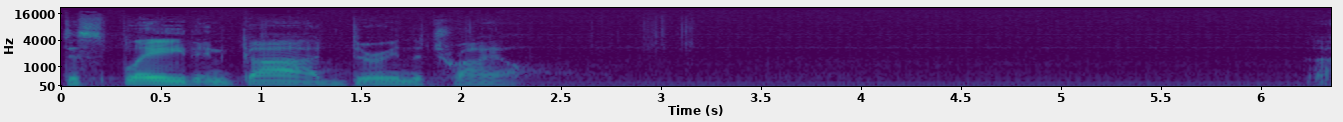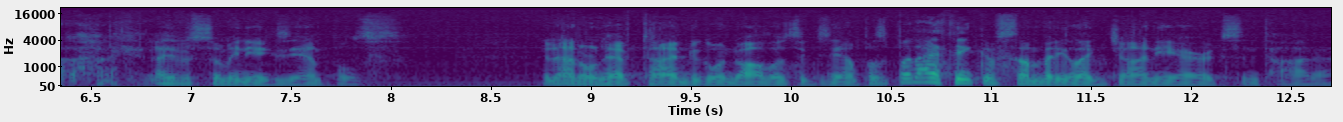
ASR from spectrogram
displayed in God during the trial. I have so many examples, and I don't have time to go into all those examples, but I think of somebody like Joni Eareckson Tada.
